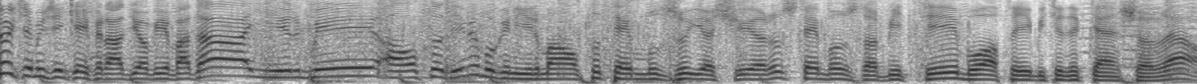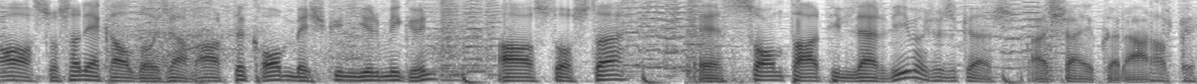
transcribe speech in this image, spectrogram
Türkçe Müzik Keyfi Radyo Viva'da 26 değil mi? Bugün 26 Temmuz'u yaşıyoruz. Temmuz da bitti. Bu haftayı bitirdikten sonra Ağustos'a ne kaldı hocam? Artık 15 gün 20 gün Ağustos'ta e, son tatiller değil mi çocuklar? Aşağı yukarı artık. Tabii,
